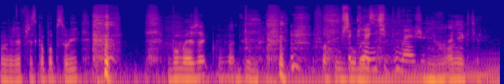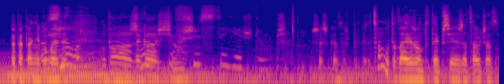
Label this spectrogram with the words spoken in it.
Mówię, że wszystko popsuli. Boomerzy, kurwa. Fucking. Przeklęci boomerzy. No, a nie chcie. Pepe, panie No boomerzy. znowu, Boże, czemu gościu. tu wszyscy jeżdżą. Przeszkadzasz. Co mu to daje, że on tutaj przyjeżdża cały czas?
